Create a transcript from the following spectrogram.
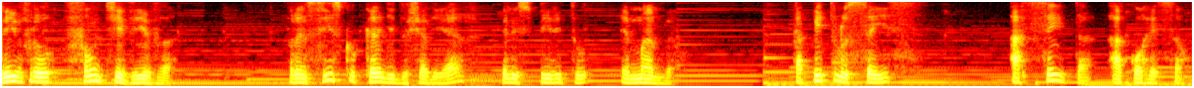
Livro Fonte Viva, Francisco Cândido Xavier, pelo Espírito Emmanuel. Capítulo 6 Aceita a correção.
